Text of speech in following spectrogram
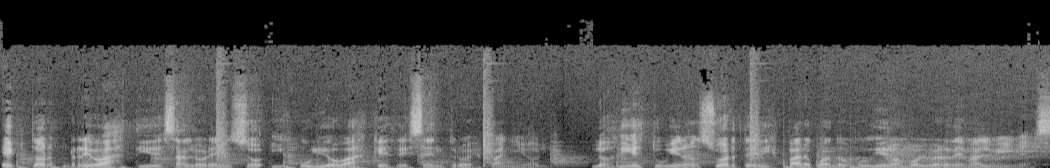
Héctor Rebasti de San Lorenzo y Julio Vázquez de Centro Español. Los 10 tuvieron suerte de dispar cuando pudieron volver de Malvinas.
